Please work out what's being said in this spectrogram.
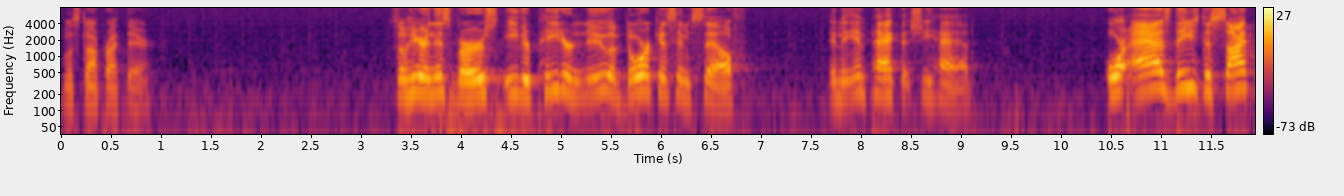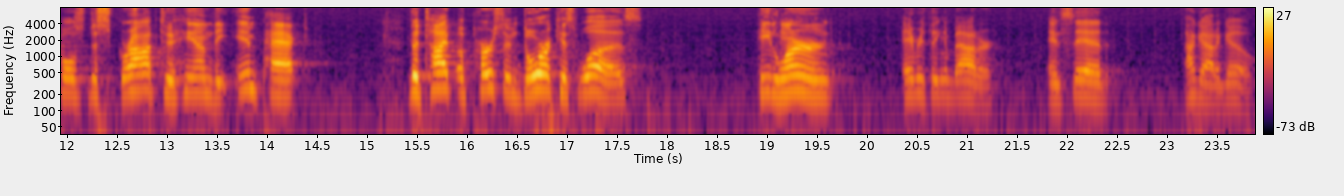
Let's stop right there. So, here in this verse, either Peter knew of Dorcas himself and the impact that she had, or as these disciples described to him the impact, the type of person Dorcas was, he learned everything about her and said, I got to go.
